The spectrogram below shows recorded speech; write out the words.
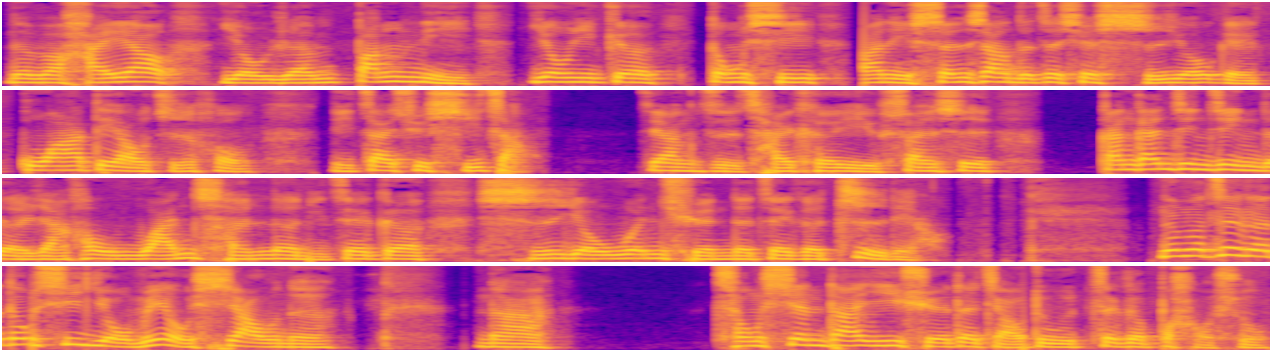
那么还要有人帮你用一个东西把你身上的这些石油给刮掉之后，你再去洗澡，这样子才可以算是干干净净的，然后完成了你这个石油温泉的这个治疗。那么这个东西有没有效呢？那从现代医学的角度，这个不好说。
